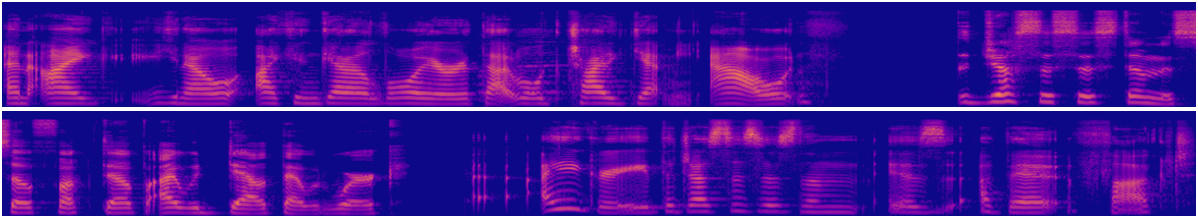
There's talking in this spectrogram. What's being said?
And I, you know, I can get a lawyer that will try to get me out. The justice system is so fucked up. I would doubt that would work. I agree. The justice system is a bit fucked,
